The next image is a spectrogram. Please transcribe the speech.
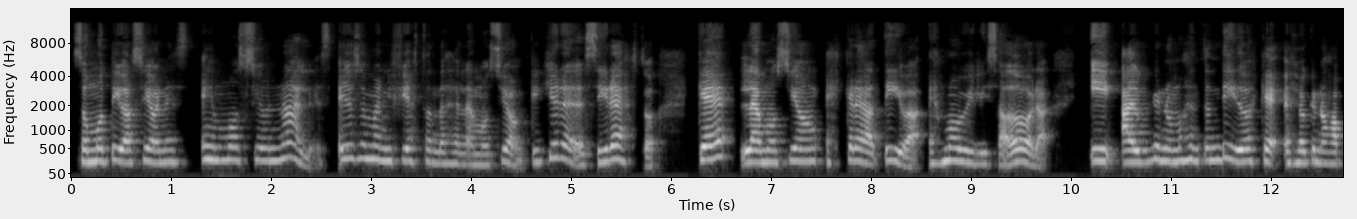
son motivaciones emocionales. Ellos se manifiestan desde la emoción. ¿Qué quiere decir esto? Que la emoción es creativa, es movilizadora y algo que no hemos entendido es que es lo que nos ha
